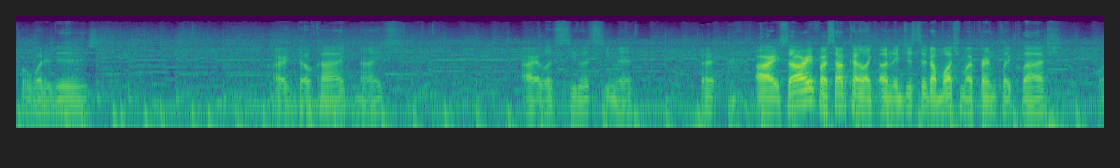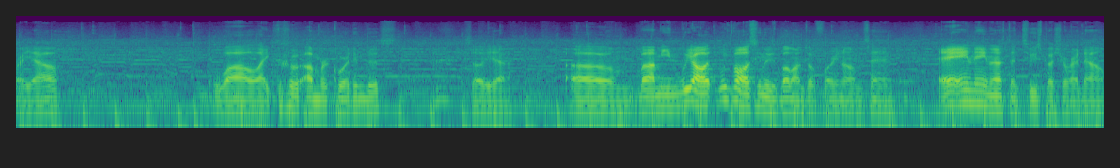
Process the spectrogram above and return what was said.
For what it is. Alright, Dokai, nice. Alright, let's see, let's see, man. Alright, sorry if I sound kind of like uninterested. I'm watching my friend play Clash Royale while like I'm recording this. So yeah. Um, but I mean, we all we've all seen these bloodlines before, you know what I'm saying? It ain't, ain't nothing too special right now.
